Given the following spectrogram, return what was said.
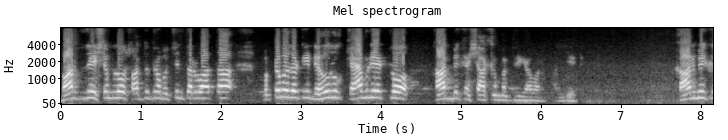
భారతదేశంలో స్వాతంత్రం వచ్చిన తర్వాత మొట్టమొదటి నెహ్రూ క్యాబినెట్లో కార్మిక శాఖ మంత్రిగా వారు పనిచేయటం కార్మిక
